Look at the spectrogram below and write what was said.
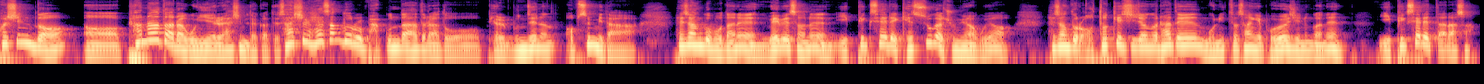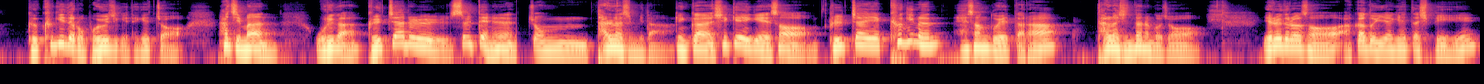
훨씬 더 어, 편하다라고 이해를 하시면 될 것 같아요. 사실 해상도를 바꾼다 하더라도 별 문제는 없습니다. 해상도보다는 웹에서는 이 픽셀의 개수가 중요하고요. 해상도를 어떻게 지정을 하든 모니터 상에 보여지는 거는 이 픽셀에 따라서 그 크기대로 보여지게 되겠죠. 하지만 우리가 글자를 쓸 때는 좀 달라집니다. 그러니까 쉽게 얘기해서 글자의 크기는 해상도에 따라 달라진다는 거죠. 예를 들어서 아까도 이야기했다시피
